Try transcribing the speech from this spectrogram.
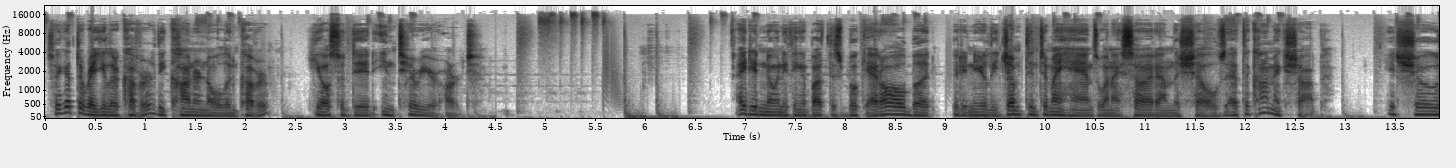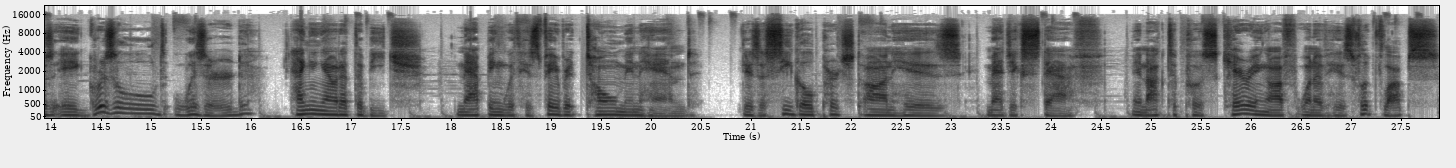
So I got the regular cover, the Conor Nolan cover. He also did interior art. I didn't know anything about this book at all, but, but it nearly jumped into my hands when I saw it on the shelves at the comic shop. It shows a grizzled wizard hanging out at the beach, napping with his favorite tome in hand. There's a seagull perched on his magic staff, an octopus carrying off one of his flip flops,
